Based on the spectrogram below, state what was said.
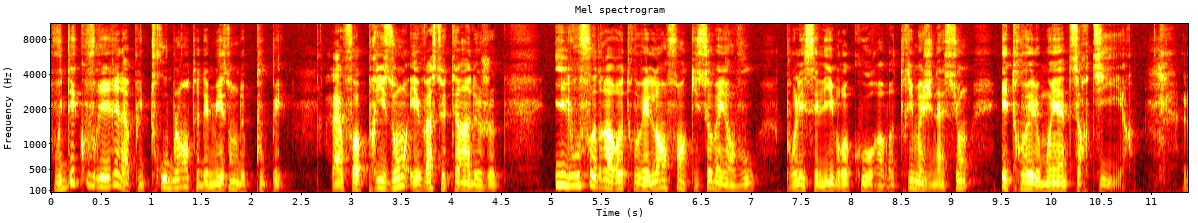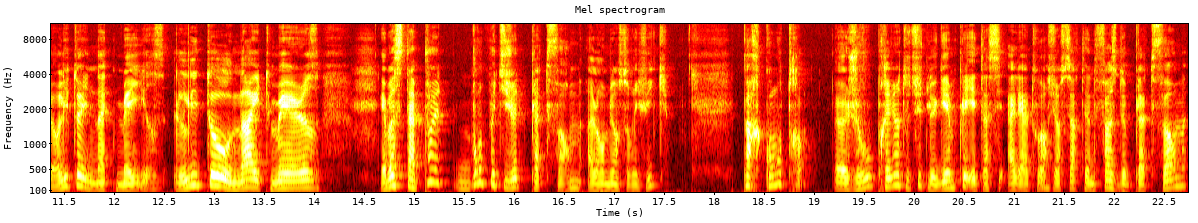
vous découvrirez la plus troublante des maisons de poupées, à la fois prison et vaste terrain de jeu. Il vous faudra retrouver l'enfant qui sommeille en vous pour laisser libre cours à votre imagination et trouver le moyen de sortir. Alors Little Nightmares, Little Nightmares, eh ben c'est un bon petit jeu de plateforme à l'ambiance horrifique. Par contre, euh, je vous préviens tout de suite, le gameplay est assez aléatoire sur certaines phases de plateforme.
